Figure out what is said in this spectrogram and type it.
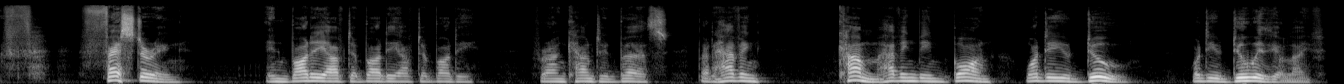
f- festering in body after body after body for uncounted births. But having come, having been born, what do you do? What do you do with your life?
